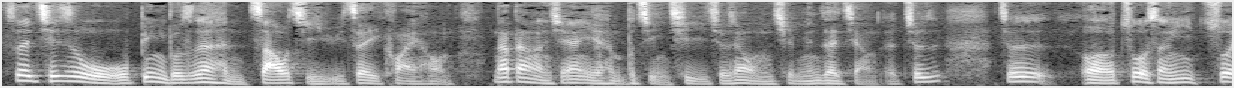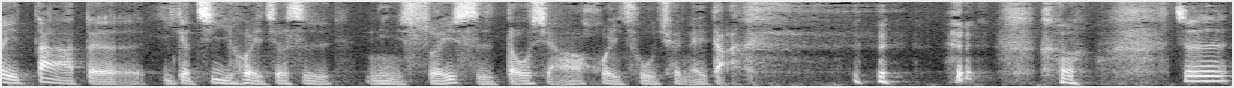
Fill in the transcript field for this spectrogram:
所以其实我我并不是很着急于这一块哈。那当然现在也很不景气，就像我们前面在讲的，就是就是呃，做生意最大的一个忌讳就是你随时都想要挥出全垒打，就是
